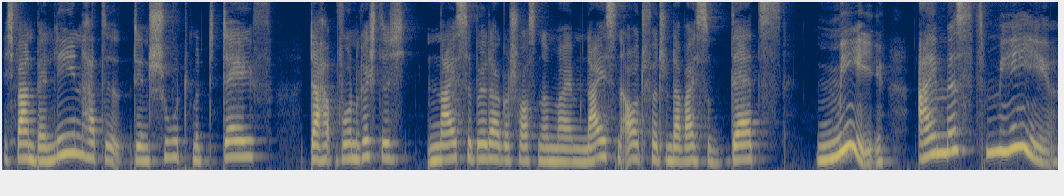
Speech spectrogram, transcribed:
ich war in Berlin, hatte den Shoot mit Dave, da wurden richtig nice Bilder geschossen in meinem niceen Outfit und da war ich so, that's me. I missed me.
